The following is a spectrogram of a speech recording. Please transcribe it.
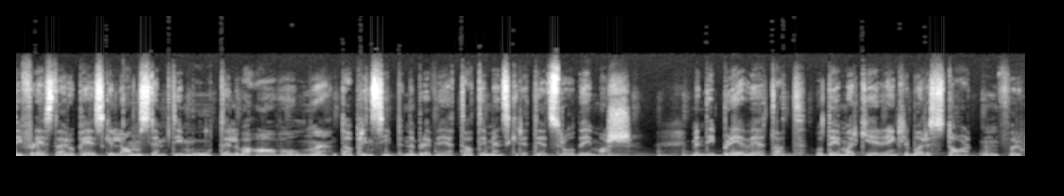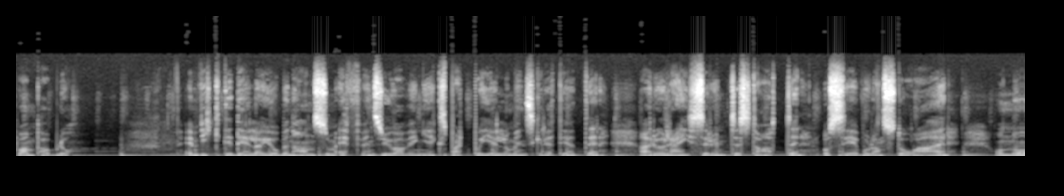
De fleste europeiske land stemte imot eller var avholdende da prinsippene ble vedtatt i Menneskerettighetsrådet i mars. Men de ble vedtatt, og det markerer egentlig bare starten for Juan Pablo. En viktig del av jobben hans som FNs uavhengige ekspert på gjeld og menneskerettigheter, er å reise rundt til stater og se hvordan ståa er. Og nå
